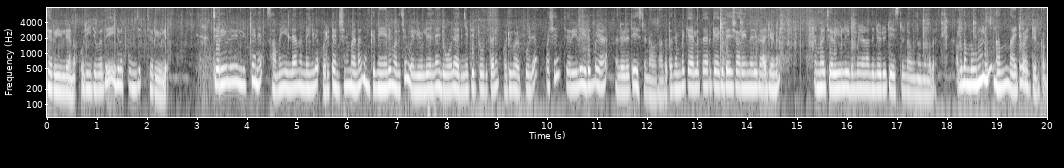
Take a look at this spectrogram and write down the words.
ചെറിയുള്ളിയാണ് ഒരു ഇരുപത് ഇരുപത്തഞ്ച് ചെറിയുള്ളി ചെറിയ ഉള്ളി ഇരിക്കാൻ സമയമില്ല എന്നുണ്ടെങ്കിൽ ഒരു ടെൻഷനും വേണ്ട. നമുക്ക് നേരെ മറിച്ച് വലിയ ഉള്ളി എല്ലാം ഇതുപോലെ അരിഞ്ഞിട്ട് ഇട്ട് കൊടുത്താലും ഒരു കുഴപ്പമില്ല. പക്ഷേ ചെറിയ ഉള്ളി ഇടുമ്പോഴാണ് നല്ലൊരു ടേസ്റ്റ് ഉണ്ടാകുന്നത് അതിപ്പോൾ നമ്മുടെ കേരളത്തുകാർക്ക് ഏകദേശം അറിയുന്ന ഒരു കാര്യമാണ്. നമ്മൾ ചെറിയ ഉള്ളി ഇടുമ്പോഴാണ് അതിന്റെ ഒരു ടേസ്റ്റ് ഉണ്ടാകുന്നത് എന്നുള്ളത്. അപ്പോൾ നമ്മുടെ ഉള്ളി നന്നായിട്ട് വഴറ്റിയെടുക്കാം.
